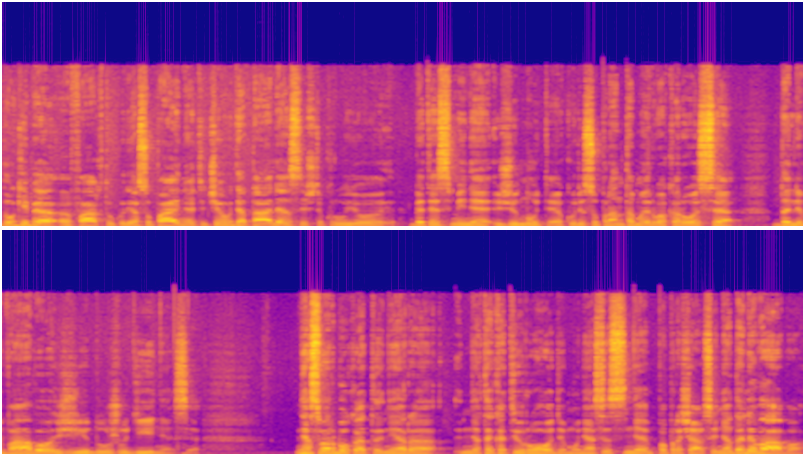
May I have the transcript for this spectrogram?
daugybė faktų, kurie supainioti, čia jau detalės, iš tikrųjų, bet esminė žinutė, kuri suprantama ir vakaruose, dalyvavo žydų žudynėse. Nesvarbu, kad nėra ne tai, kad įrodymų, nes jis ne, paprasčiausiai nedalyvavo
